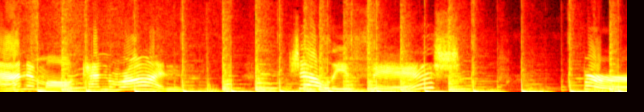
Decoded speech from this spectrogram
animal can run? Jellyfish, bird,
